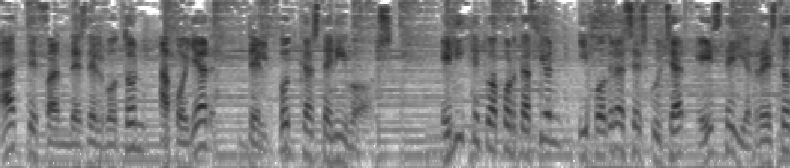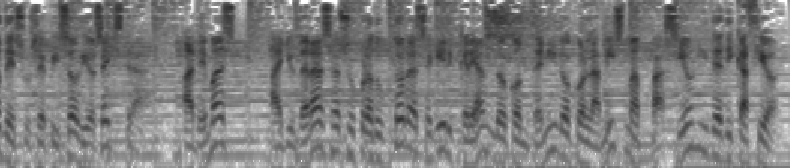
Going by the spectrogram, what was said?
Hazte fan desde el botón Apoyar del podcast de Nivos. Elige tu aportación y podrás escuchar este y el resto de sus episodios extra. Además, ayudarás a su productor a seguir creando contenido con la misma pasión y dedicación.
